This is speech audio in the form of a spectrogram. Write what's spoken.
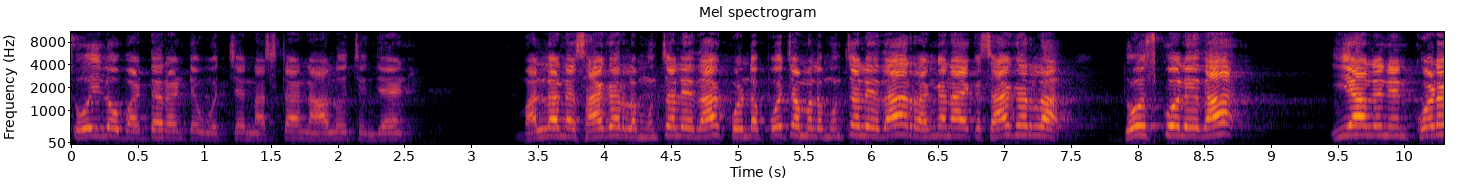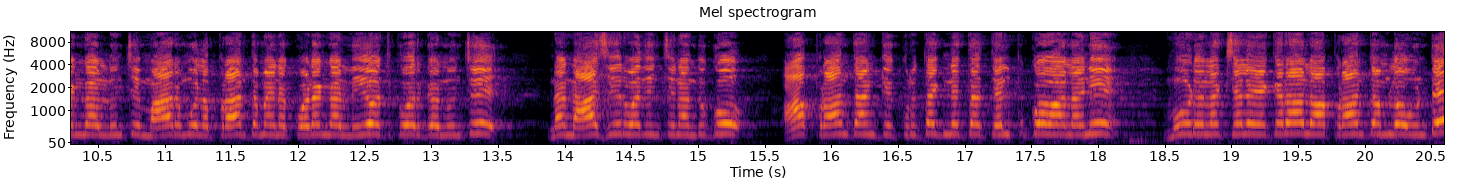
సోయిలో పడ్డారంటే వచ్చే నష్టాన్ని ఆలోచన చేయండి. మల్లన్న సాగర్ల ముంచలేదా? కొండ పోచమ్మల ముంచలేదా? రంగనాయక సాగర్ల దోసుకోలేదా? ఇవాళ నేను కొడంగల్ నుంచి మారుమూల ప్రాంతమైన కొడంగల్ నియోజకవర్గం నుంచి నన్ను ఆశీర్వదించినందుకు ఆ ప్రాంతానికి కృతజ్ఞత తెలుపుకోవాలని మూడు లక్షల ఎకరాలు ఆ ప్రాంతంలో ఉంటే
